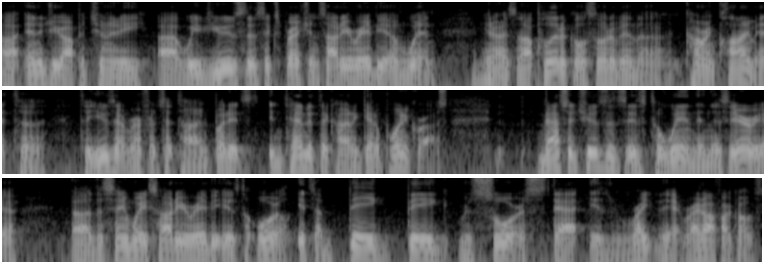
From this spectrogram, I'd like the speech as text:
uh, energy opportunity. Uh, we've used this expression, Saudi Arabia of wind. You know, it's not political, sort of in the current climate to to use that reference at times, but it's intended to kind of get a point across. Massachusetts is to wind in this area uh, the same way Saudi Arabia is to oil. It's a big, big resource that is right there, right off our coast.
